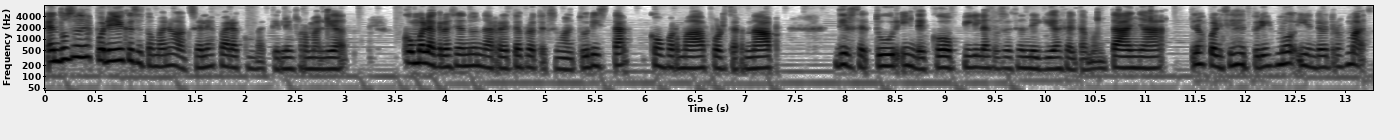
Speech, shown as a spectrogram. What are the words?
Entonces es por ello que se tomaron acciones para combatir la informalidad, como la creación de una red de protección al turista conformada por CERNAP, DIRCETUR, Indecopi, la Asociación de Guías de Alta Montaña, los policías de turismo y entre otros más.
